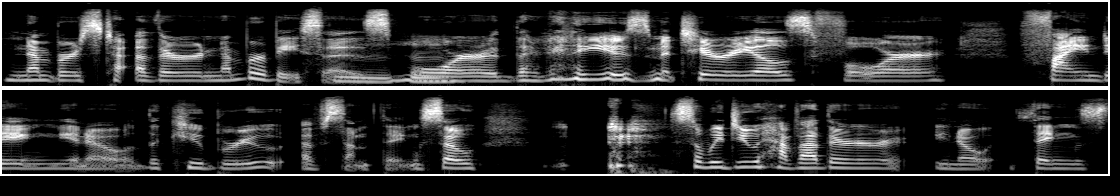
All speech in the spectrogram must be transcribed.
numbers to other number bases mm-hmm. or they're going to use materials for finding you know the cube root of something so so we do have other you know things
